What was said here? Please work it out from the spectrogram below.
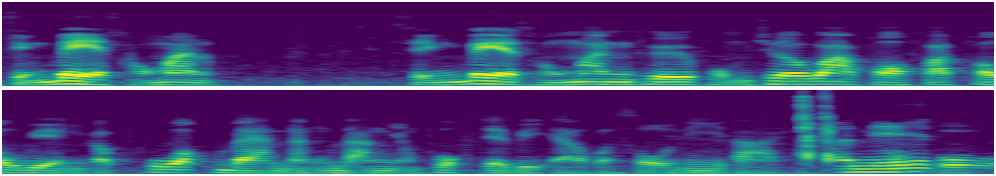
เสียงเบสของมัน เสียงเบสของมันคือผมเชื่อว่าพอฟัดพอเหวียงกับพวกแบรนด์ดัง ๆ อย่างพวก JBL กับ Sony ได้ อันนี้โอ้โห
